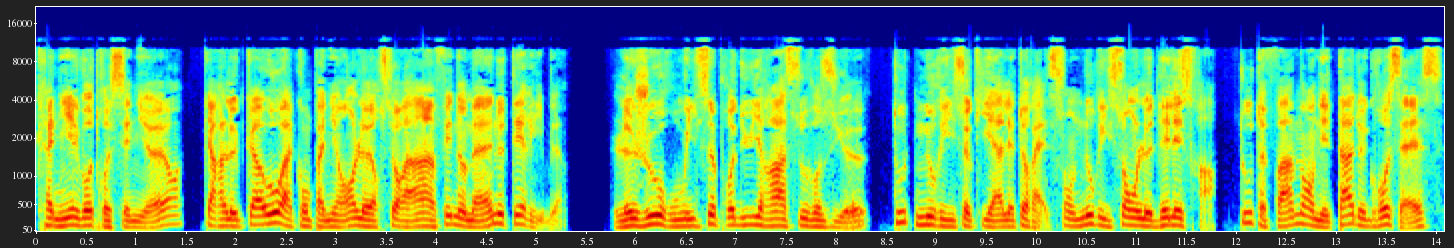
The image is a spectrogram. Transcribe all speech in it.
Craignez votre Seigneur, car le chaos accompagnant leur sera un phénomène terrible. Le jour où il se produira sous vos yeux, toute nourrice qui allaiterait son nourrisson le délaissera, toute femme en état de grossesse,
